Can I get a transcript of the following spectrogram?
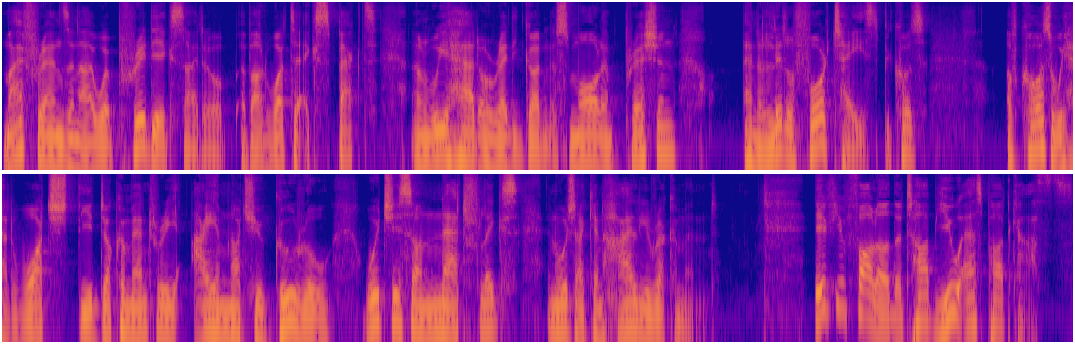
my friends and I were pretty excited about what to expect, and we had already gotten a small impression and a little foretaste because, of course, we had watched the documentary I Am Not Your Guru, which is on Netflix and which I can highly recommend. If you follow the top US podcasts,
